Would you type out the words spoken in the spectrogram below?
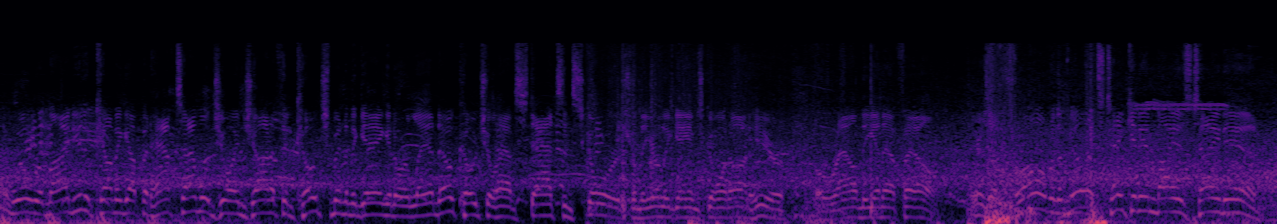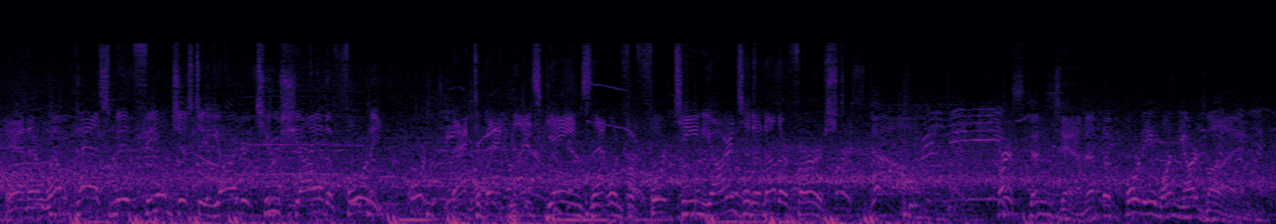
And we'll remind you that coming up at halftime, we'll join Jonathan Coachman and the gang in Orlando. Coach will have stats and scores from the early games going on here around the NFL. There's a throw over the middle. It's taken in by his tight end. And they're well past midfield, just a yard or two shy of the 40. Back-to-back -back nice gains. That one for 14 yards and another first. First. First and 10 at the 41-yard line.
